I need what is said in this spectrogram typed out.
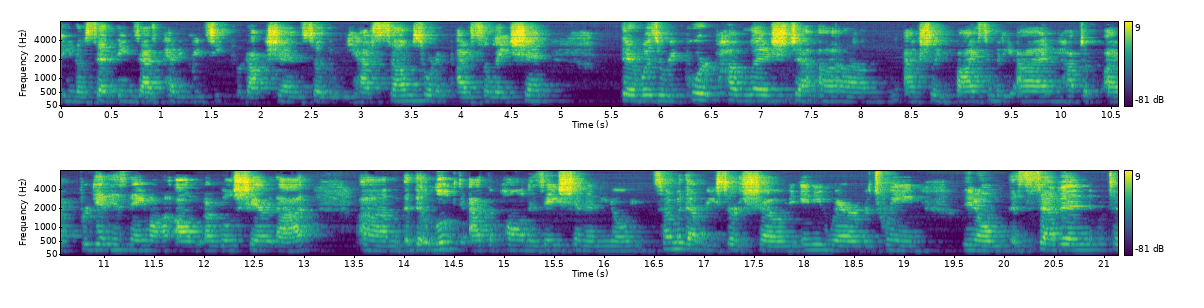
you know, said things as pedigreed seed production so that we have some sort of isolation. There was a report published, um, actually by somebody. I have to, I forget his name. I'll, I will share that. Um, that looked at the pollination, and you know, some of that research showed anywhere between you know, seven to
